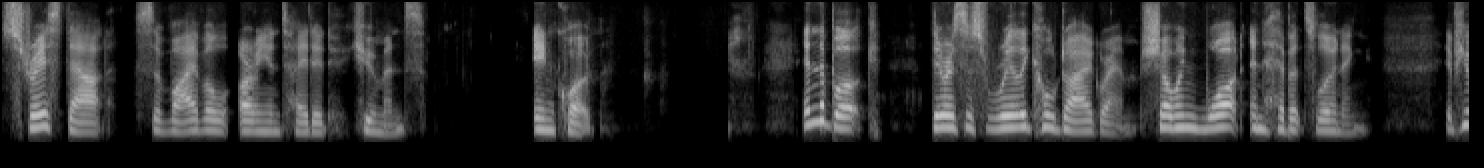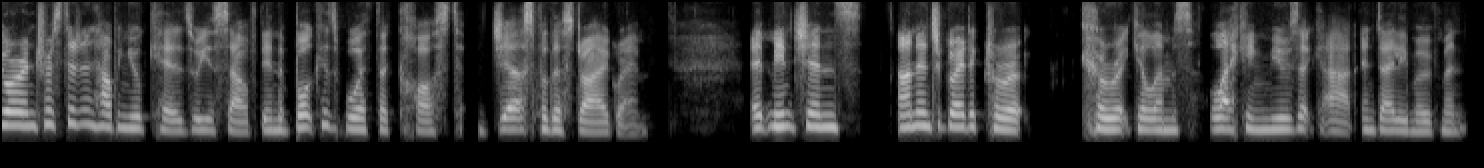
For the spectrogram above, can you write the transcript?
stressed out, survival orientated humans. End quote. In the book, there is this really cool diagram showing what inhibits learning. If you are interested in helping your kids or yourself, then the book is worth the cost just for this diagram. It mentions unintegrated cur- curriculums lacking music, art, and daily movement,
